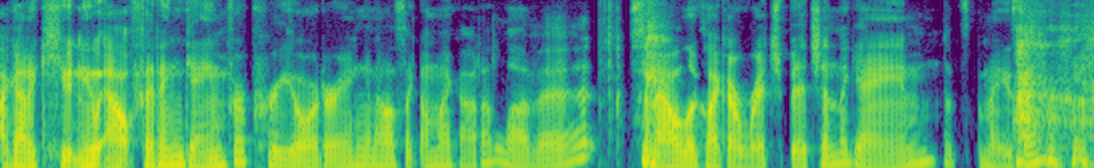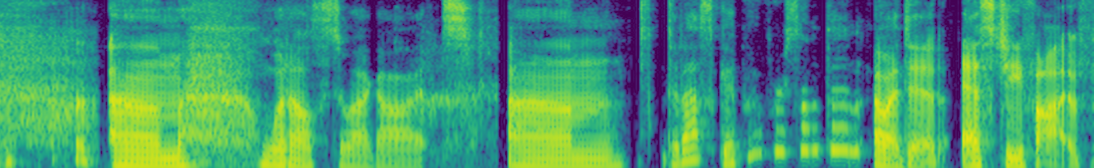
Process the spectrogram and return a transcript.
I got a cute new outfit in game for pre-ordering and I was like, "Oh my god, I love it." So now I look like a rich bitch in the game. It's amazing. um what else do I got? Um did I skip over something? Oh, I did. SG5.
